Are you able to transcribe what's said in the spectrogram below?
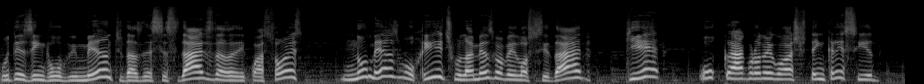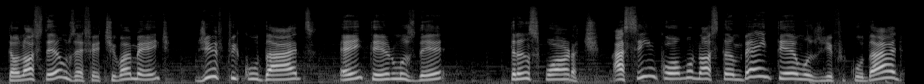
o desenvolvimento das necessidades das adequações no mesmo ritmo, na mesma velocidade que o agronegócio tem crescido. Então, nós temos efetivamente dificuldades em termos de transporte, assim como nós também temos dificuldade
